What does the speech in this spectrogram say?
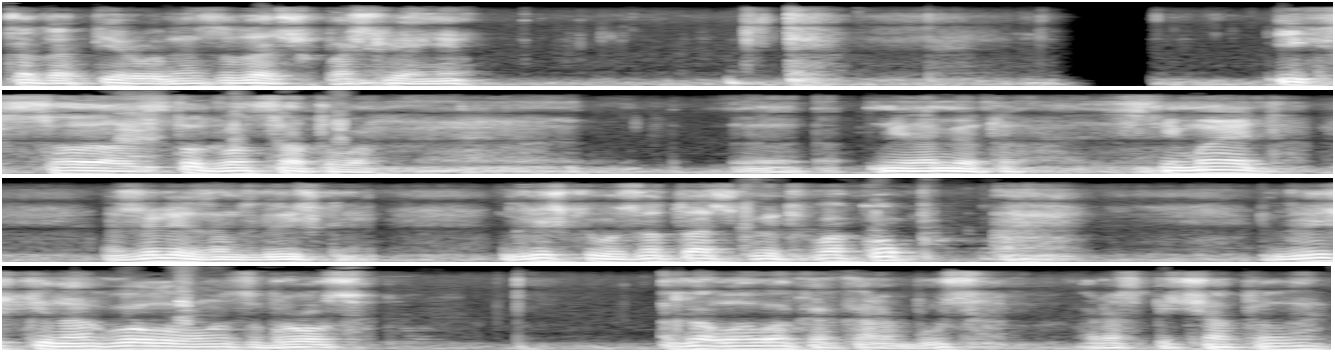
когда первые на задачу пошли они. Их со 120-го э, миномета снимает железом с Гришкой. Гришка его затаскивает в окоп. Гришке на голову сброс. Голова как арбуз. Распечатала.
